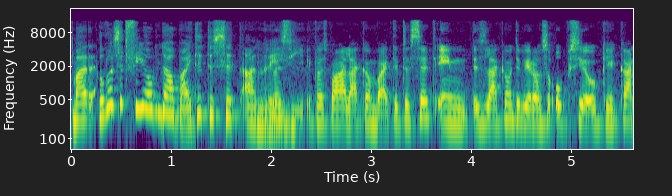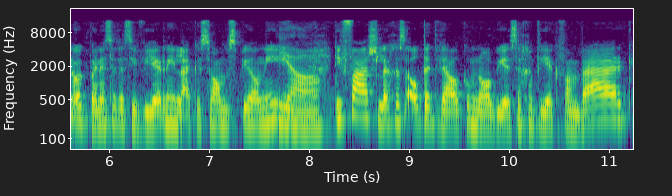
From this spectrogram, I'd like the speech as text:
Maar hoe was dit vir jou om daar buite te sit Andre? Dit was dit was baie lekker om buite te sit en dis lekker om te weer ons opsie ook jy kan ook binne sit as die weer nie lekker saam speel nie. Ja. Die vars lug is altyd welkom na besige week van werk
